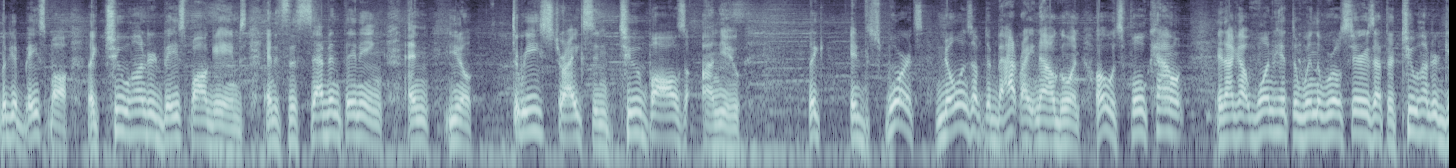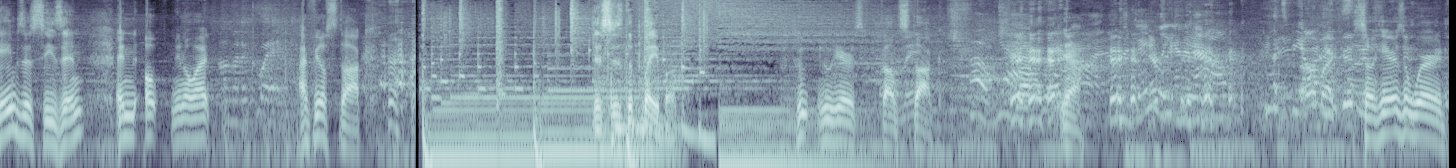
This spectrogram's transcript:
look at baseball, like 200 baseball games, and it's the seventh inning, and you know, three strikes and two balls on you. Like in sports, no one's up to bat right now going, oh, it's full count, and I got one hit to win the World Series after 200 games this season, and oh, you know what? I'm gonna quit. I feel stuck. This is the playbook. Who, who here has felt oh, stuck? Oh yeah. Yeah. On daily in and out. Let's be oh, honest. So here's a word.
